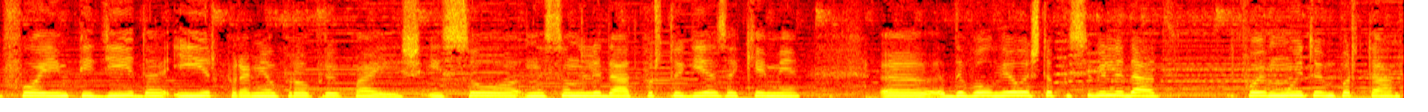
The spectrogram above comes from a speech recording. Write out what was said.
foi impedida ir para meu próprio país e só a nacionalidade portuguesa que me uh, devolveu esta possibilidade. Foi muito importante.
